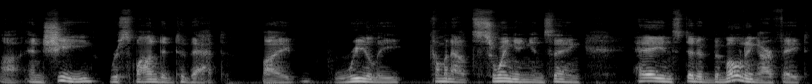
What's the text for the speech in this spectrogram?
Uh, and she responded to that by really coming out swinging and saying, hey, instead of bemoaning our fate,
